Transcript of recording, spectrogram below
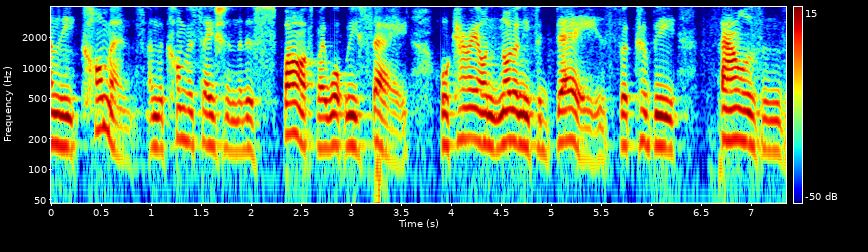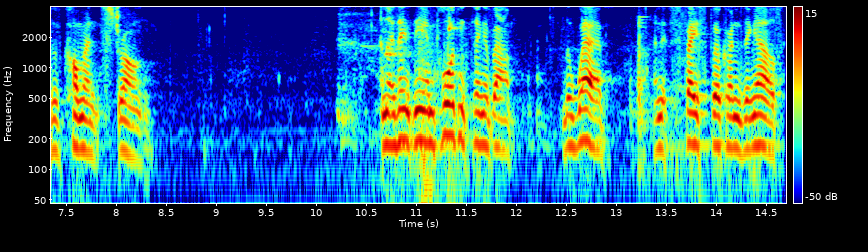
And the comments and the conversation that is sparked by what we say will carry on not only for days, but could be thousands of comments strong. And I think the important thing about the web and its Facebook or anything else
